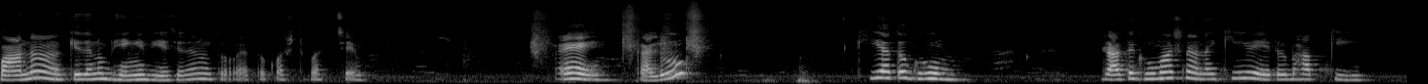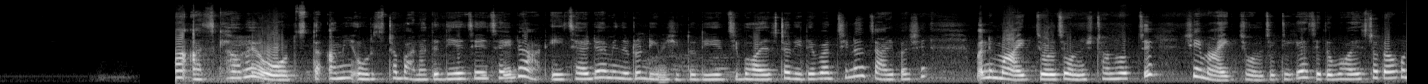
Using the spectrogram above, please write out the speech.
পা না কে যেন ভেঙে দিয়েছে, জানো তো? এত কষ্ট পাচ্ছে। এই, কালু? কি এত ঘুম? রাতে ঘুমাস না? না, কি রে? তোর ভাব কি? আজকে হবে ওটস। তা আমি ওটসটা বানাতে দিয়েছি এই সাইডে, আর এই সাইডে আমি দুটো ডিম সিদ্ধ দিয়েছি। ভয়েসটা দিতে পারছি না চারিপাশে। মানে মাইক চলছে, অনুষ্ঠান হচ্ছে। সেই মাইক চলছে, ঠিক আছে? তো ভয়েসটা তখন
